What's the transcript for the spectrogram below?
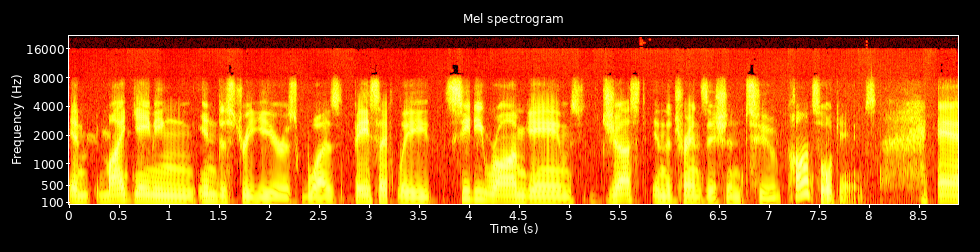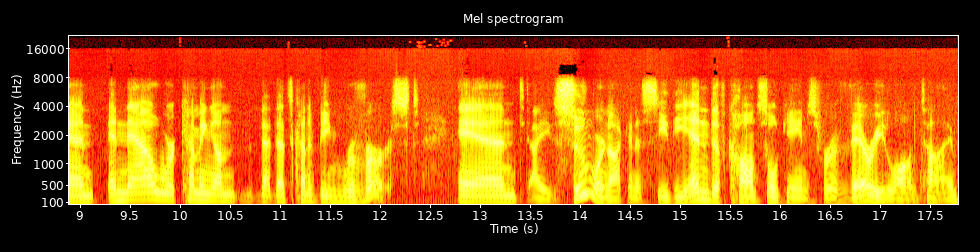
in my gaming industry years was basically CD-ROM games, just in the transition to console games, and and now we're coming on that. That's kind of being reversed. And I assume we're not going to see the end of console games for a very long time.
